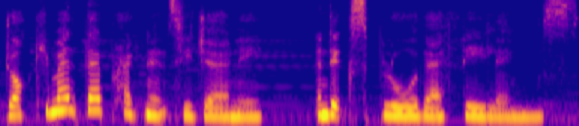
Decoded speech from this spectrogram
document their pregnancy journey, and explore their feelings.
